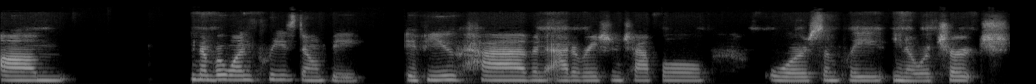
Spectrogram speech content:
um number one please don't be. If you have an adoration chapel or someplace you know or church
